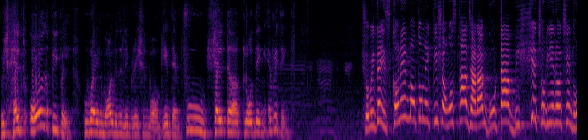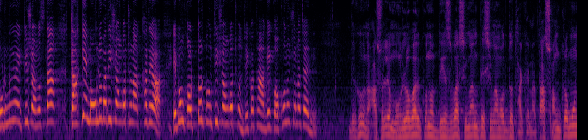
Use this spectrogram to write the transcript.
which helped all the people who were involved in the Liberation War, gave them food, shelter, clothing, everything. সমিতা ইস্কনের মতন একটি সংস্থা যারা গোটা বিশ্বে ছড়িয়ে রয়েছে, ধর্মীয় একটি সংস্থা, তাকে মৌলবাদী সংগঠন আখ্যা দেওয়া এবং কট্টরপন্থী সংগঠন, যে কথা আগে কখনো শোনা যায়নি। দেখুন, আসলে মৌলবাদ কোনো দেশ বা সীমান্তে সীমাবদ্ধ থাকে না। তার সংক্রমণ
